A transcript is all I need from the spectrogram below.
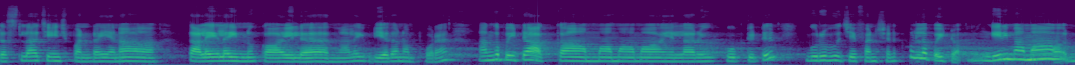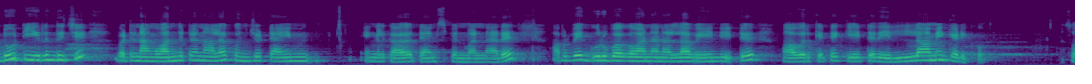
ட்ரெஸ்லாம் சேஞ்ச் பண்ணுறேன் ஏன்னா தலையெல்லாம் இன்னும் காயலை. அதனால் இப்படியே தான் நான் போகிறேன் அங்கே போயிட்டு அக்கா அம்மா மாமா எல்லோரும் கூப்பிட்டுட்டு குரு பூஜை ஃபங்க்ஷனுக்கு உள்ளே போயிட்டோம். கிரி மாமா டியூட்டி இருந்துச்சு. பட் நாங்கள் வந்துட்டனால கொஞ்சம் டைம் எங்களுக்காக டைம் ஸ்பெண்ட் பண்ணார். அப்புறம் போய் குரு பகவானை நல்லா வேண்டிட்டு அவர்கிட்ட கேட்டது எல்லாமே கிடைக்கும். ஸோ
